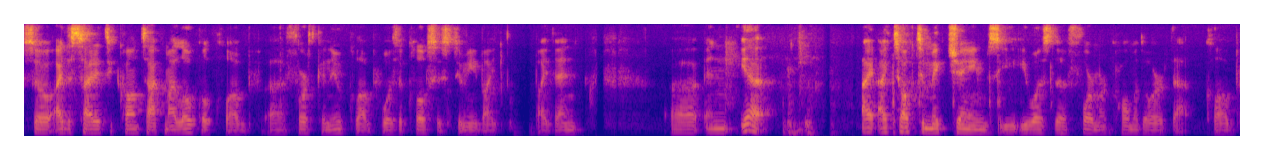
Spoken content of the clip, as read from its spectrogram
So I decided to contact my local club. Uh, Forth Canoe Club was the closest to me by by then. Uh, and yeah, I, I talked to Mick James. He, he was the former Commodore of that club.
